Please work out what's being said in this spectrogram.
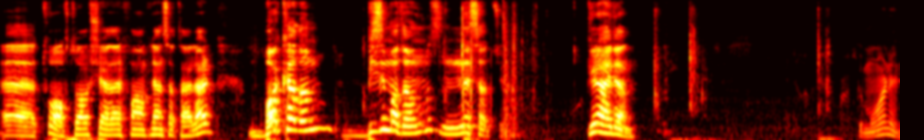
e, tuhaf tuhaf şeyler falan filan satarlar. Bakalım bizim adamımız ne satıyor? Günaydın. Good morning.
